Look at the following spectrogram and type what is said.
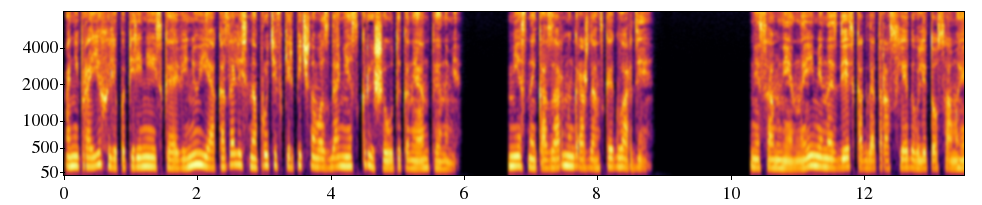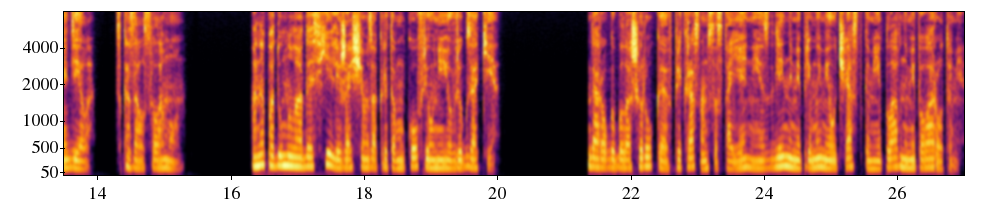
Они проехали по Пиренейской авеню и оказались напротив кирпичного здания с крышей, утыканной антеннами. Местной казармы гражданской гвардии. «Несомненно, именно здесь когда-то расследовали то самое дело», — сказал Соломон. Она подумала о досье, лежащем в закрытом кофре у нее в рюкзаке. Дорога была широкая, в прекрасном состоянии, с длинными прямыми участками и плавными поворотами.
